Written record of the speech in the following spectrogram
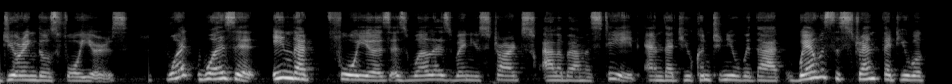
during those four years what was it in that four years as well as when you start alabama state and that you continue with that? Where was the strength that you were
